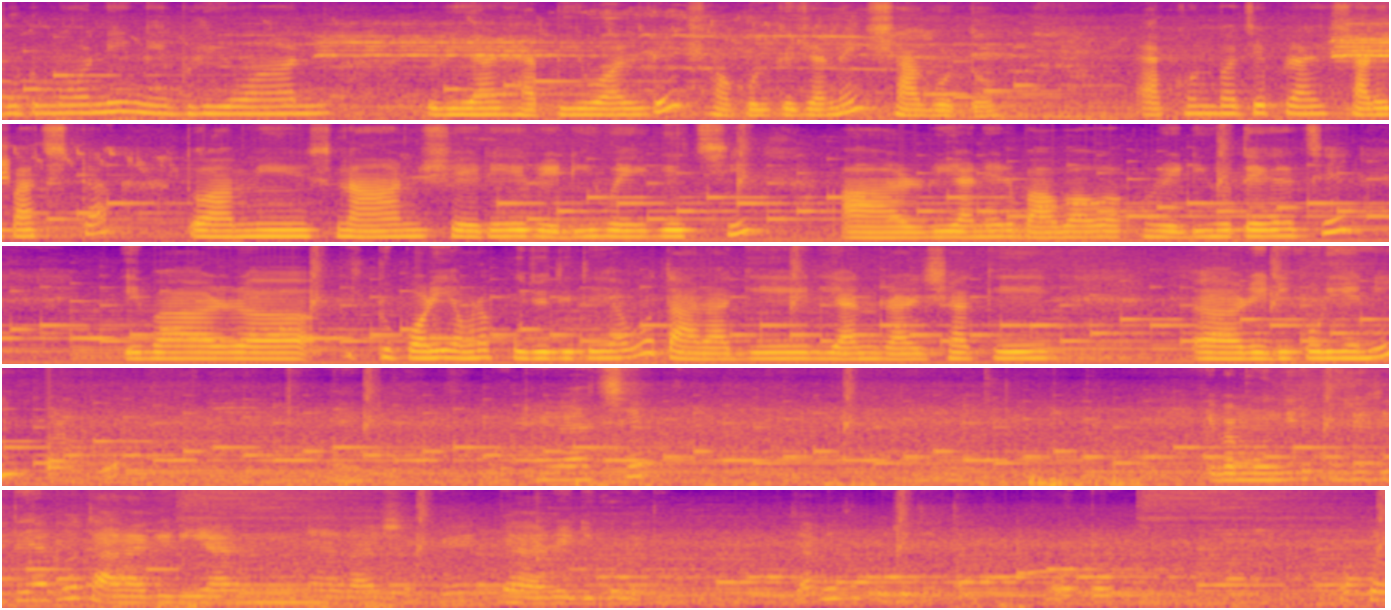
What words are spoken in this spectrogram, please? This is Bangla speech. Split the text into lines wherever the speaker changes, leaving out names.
Good morning, everyone. রিয়ার হ্যাপি ওয়ার্ল্ডে সকলকে জানাই স্বাগত। এখন বাজে প্রায় সাড়ে পাঁচটা, তো আমি স্নান সেরে রেডি হয়ে গেছি, আর রিয়ানের বাবাও এখন রেডি হতে গেছে। এবার একটু পরেই আমরা পুজো দিতে যাব, তার আগে রিয়ান রাইসাকে রেডি করিয়ে নিই। উঠে গেছে। এবার মন্দিরে পুজো দিতে যাব, তার আগে রিয়ান রায়সাকে রেডি করে দিই। যাবে তো পুজো দিতে? ওটো। ওটো।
